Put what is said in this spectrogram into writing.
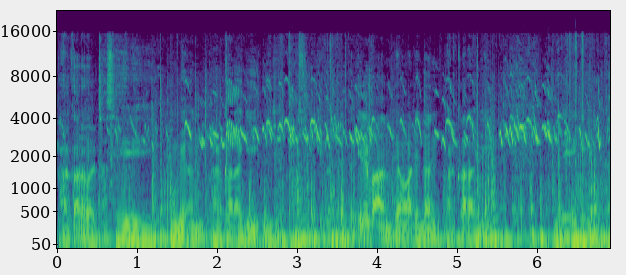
발가락을 자세히 보면 발가락이 이제 다섯 개가 됩니다. 일반 병아리는 발가락이 네 개입니다.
